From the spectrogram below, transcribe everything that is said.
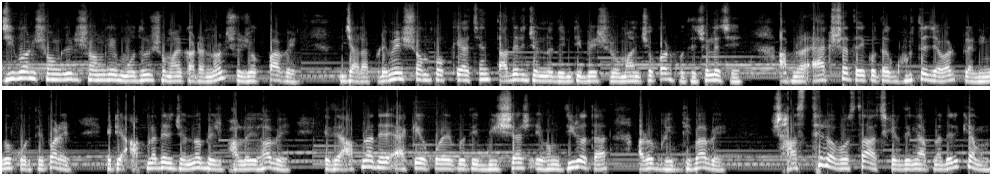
জীবন সঙ্গীর সঙ্গে মধুর সময় কাটানোর সুযোগ পাবেন। যারা প্রেমের সম্পর্কে আছেন, তাদের জন্য দিনটি বেশ রোমাঞ্চকর হতে চলেছে। আপনারা একসাথে কোথাও ঘুরতে যাওয়ার প্ল্যানিংও করতে পারেন। এটি আপনাদের জন্য বেশ ভালোই হবে। এতে আপনাদের একে অপরের প্রতি বিশ্বাস এবং দৃঢ়তা আরও বৃদ্ধি পাবে। স্বাস্থ্যের অবস্থা আজকের দিনে আপনাদের কেমন?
